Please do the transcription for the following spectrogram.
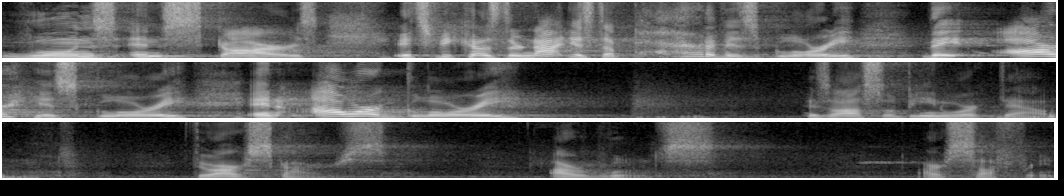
wounds and scars, it's because they're not just a part of his glory, they are his glory. And our glory is also being worked out through our scars, our wounds, our suffering.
